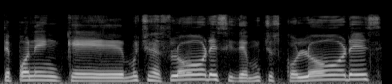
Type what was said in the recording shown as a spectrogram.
Te ponen que muchas flores y de muchos colores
